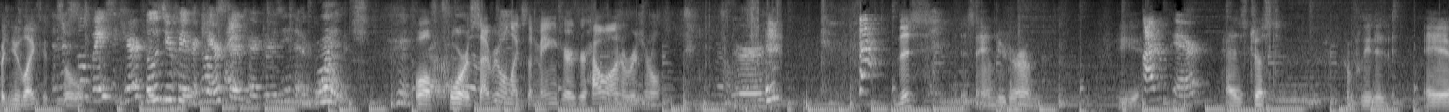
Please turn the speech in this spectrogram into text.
but you liked it, so. they're so basic characters. Who's your favorite no character? characters either. Grinch. Well, of course, everyone likes the main character. How unoriginal. This is Andrew Durham. He I don't care. has just completed a,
